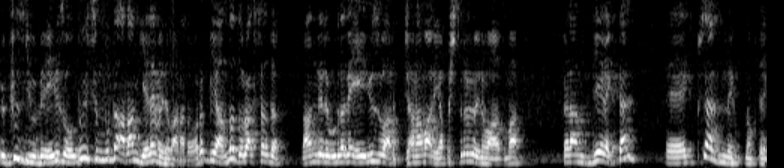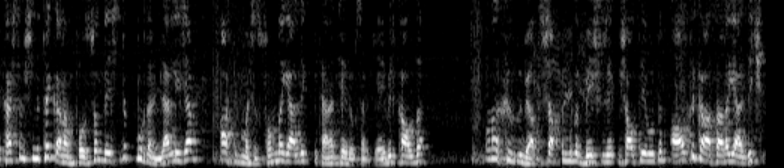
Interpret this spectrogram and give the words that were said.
Öküz gibi bir E100 olduğu için burada adam gelemedi bana doğru. Bir anda duraksadı. Lan dedi burada bir E100 var. Canavar yapıştırır benim ağzıma. Falan diyerekten e, güzel bir noktaya kaçtım. Şimdi tekrardan pozisyon değiştirip buradan ilerleyeceğim. Artık maçın sonuna geldik. Bir tane T92'ye bir kaldı. Ona hızlı bir atış yaptım. Burada 576'ya vurdum. 6K hasara geldik.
